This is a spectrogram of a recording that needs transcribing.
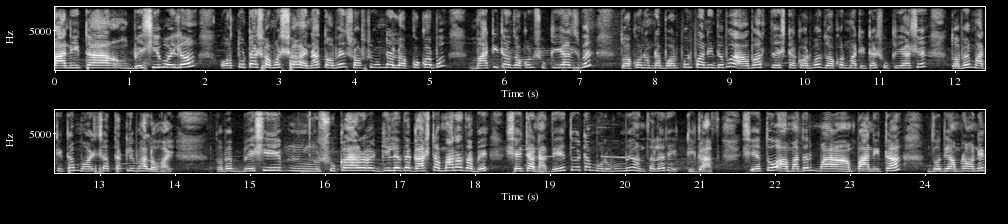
পানিটা বেশি হইলেও অতটা সমস্যা হয় না। তবে সবসময় আমরা লক্ষ্য করব, মাটিটা যখন শুকিয়ে আসবে, তখন আমরা ভরপুর পানি দেব। আবার চেষ্টা করব, যখন মাটিটা শুকিয়ে আসে, তবে মাটিটা ময়েশ্চার থাকলে ভালো হয়। তবে বেশি শুকার শুকা গেলে যে গাছটা মারা যাবে, সেটা না। যেহেতু এটা মরুভূমি অঞ্চলের একটি গাছ, সেহেতু আমাদের পানিটা যদি আমরা অনেক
